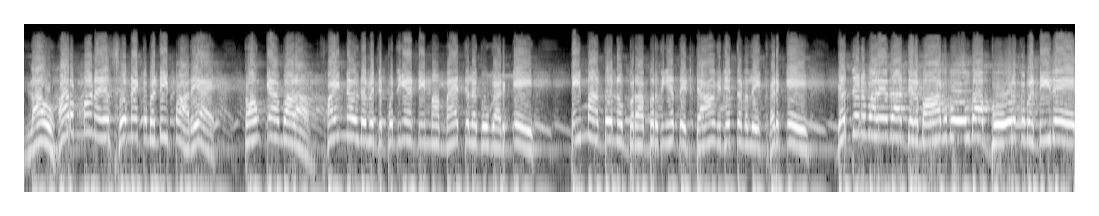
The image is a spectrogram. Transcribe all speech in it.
ਲਓ ਹਰਮਨ ਇਸ ਸਮੇਂ ਕਬੱਡੀ ਪਾ ਰਿਹਾ ਹੈ। ਕੌਂਕਿਆਂ ਵਾਲਾ ਫਾਈਨਲ ਦੇ ਵਿੱਚ ਪੁੱਜੀਆਂ ਟੀਮਾਂ, ਮੈਚ ਲੱਗੂ ਗੜ ਕੇ ਟੀਮਾਂ ਦੋਨੋਂ ਬਰਾਬਰ ਦੀਆਂ ਤੇ ਡਾਂਗ ਜਿੱਤਣ ਲਈ ਖੜਕੇ। ਗੱਜਣ ਵਾਲੇ ਦਾ ਦਿਮਾਗ ਬੋਲਦਾ, ਬੋਲ ਕਬੱਡੀ ਦੇ।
